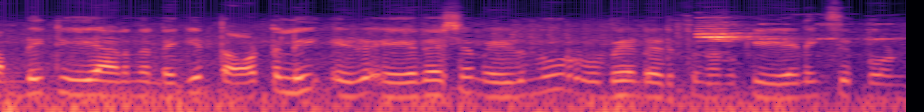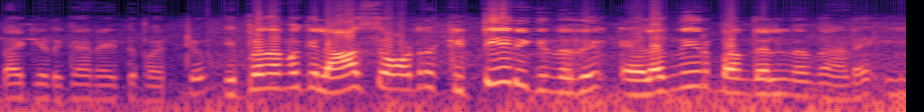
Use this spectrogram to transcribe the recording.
കംപ്ലീറ്റ് ചെയ്യുകയാണെന്നുണ്ടെങ്കിൽ ടോട്ടലി ഏകദേശം എഴുന്നൂറ് രൂപയുടെ അടുത്ത് നമുക്ക് ഏണിങ്സ് ഇപ്പോൾ ഉണ്ടാക്കിയെടുക്കാനായിട്ട് പറ്റും. ഇപ്പൊ നമുക്ക് ലാസ്റ്റ് ഓർഡർ കിട്ടിയിരിക്കുന്നത് ഇളനീർ പന്തലിൽ നിന്നാണ്. ഈ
